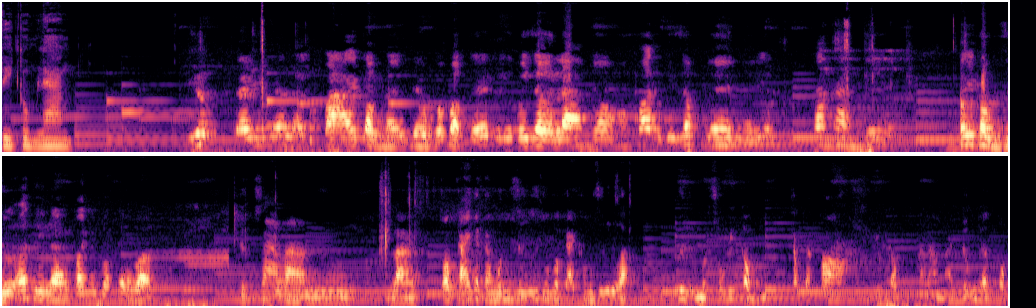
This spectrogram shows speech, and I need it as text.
về cổng làng. Trước đây nghĩa là ba cái cổng này đều có bậc hết, thì bây giờ làm cho phát cái dốc lên đấy các hàng cái cái cổng giữa thì là coi như vấn đề bậc. Thực ra là là có cái người ta muốn giữ nhưng có cái không giữ được ví dụ một số cái cổng trong các to cái cổng nó làm lại đúng là cổng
